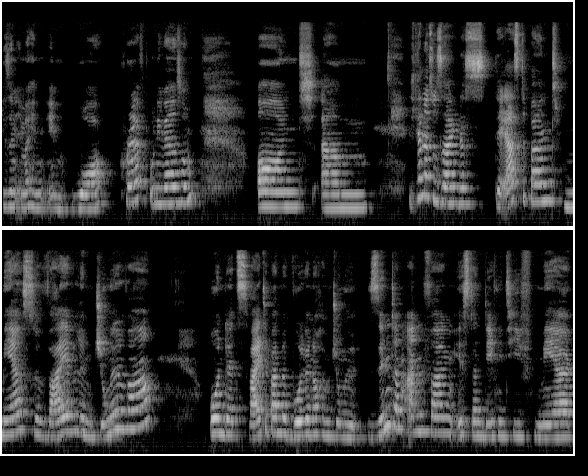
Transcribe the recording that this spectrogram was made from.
Wir sind immerhin im Warcraft-Universum und ähm, ich kann dazu sagen, dass der erste Band mehr Survival im Dschungel war und der zweite Band, obwohl wir noch im Dschungel sind am Anfang, ist dann definitiv mehr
